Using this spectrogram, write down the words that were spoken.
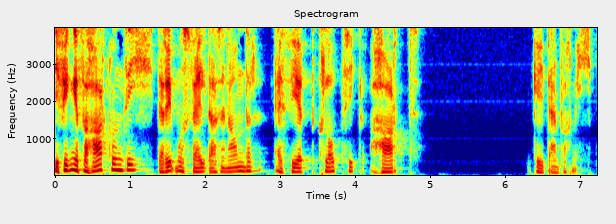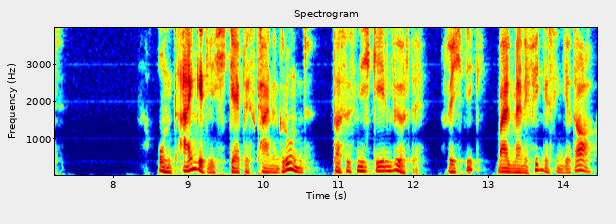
die Finger verharkeln sich, der Rhythmus fällt auseinander, es wird klotzig, hart, geht einfach nicht. Und eigentlich gäbe es keinen Grund, dass es nicht gehen würde, richtig? Weil meine Finger sind ja da,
